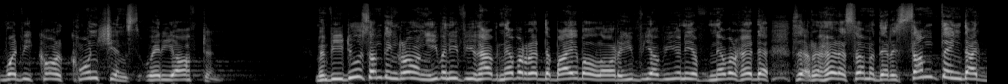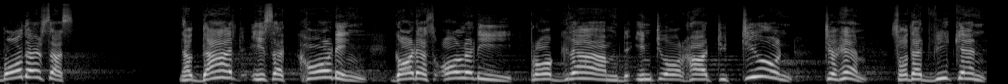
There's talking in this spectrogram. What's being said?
what we call conscience very often. When we do something wrong, even if you have never read the Bible or if you have, even if never heard a, heard a sermon, there is something that bothers us. Now, that is a coding God has already programmed into our heart to tune to Him so that we can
